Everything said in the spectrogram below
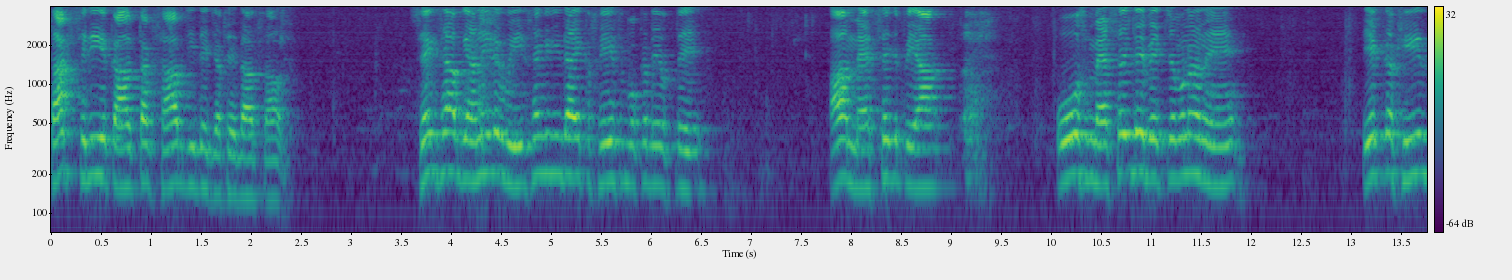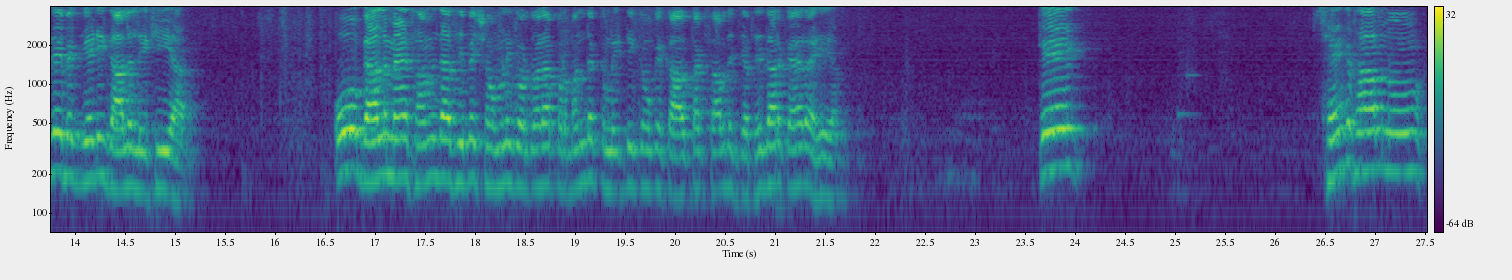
ਤਖਤ ਸ੍ਰੀ ਅਕਾਲ ਤਖਤ ਸਾਹਿਬ ਜੀ ਦੇ ਜਥੇਦਾਰ ਸਾਹਿਬ। ਸਿੰਘ ਸਾਹਿਬ ਗਿਆਨੀ ਰਘਵੀਰ ਸਿੰਘ ਜੀ ਦਾ ਇੱਕ ਫੇਸਬੁੱਕ ਦੇ ਉੱਤੇ ਆ ਮੈਸੇਜ ਪਿਆ। ਉਸ ਮੈਸੇਜ ਦੇ ਵਿੱਚ ਉਹਨਾਂ ਨੇ ਇੱਕ ਅਖੀਰ ਦੇ ਵਿੱਚ ਜਿਹੜੀ ਗੱਲ ਲਿਖੀ ਆ, ਉਹ ਗੱਲ ਮੈਂ ਸਮਝਦਾ ਸੀ ਵੀ ਸ਼੍ਰੋਮਣੀ ਗੁਰਦੁਆਰਾ ਪ੍ਰਬੰਧਕ ਕਮੇਟੀ, ਕਿਉਂਕਿ ਅਕਾਲ ਤਖਤ ਸਾਹਿਬ ਦੇ ਜਥੇਦਾਰ ਕਹਿ ਰਹੇ ਆ ਕਿ ਸਿੰਘ ਸਾਹਿਬ ਨੂੰ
